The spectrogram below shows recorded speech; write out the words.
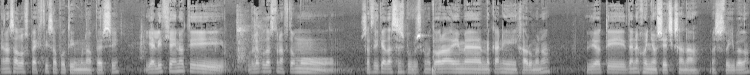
ένας άλλος παίχτης από ό,τι ήμουνα πέρσι. Η αλήθεια είναι ότι βλέποντας τον εαυτό μου σε αυτή την κατάσταση που βρίσκομαι τώρα, είμαι, με κάνει χαρούμενο. Διότι δεν έχω νιώσει έτσι ξανά μέσα στο γήπεδο.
